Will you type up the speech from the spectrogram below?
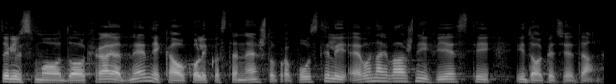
Stigli smo do kraja dnevnika. Ukoliko ste nešto propustili, evo najvažnijih vijesti i događaje dana.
